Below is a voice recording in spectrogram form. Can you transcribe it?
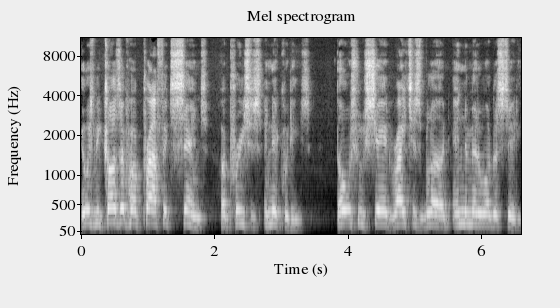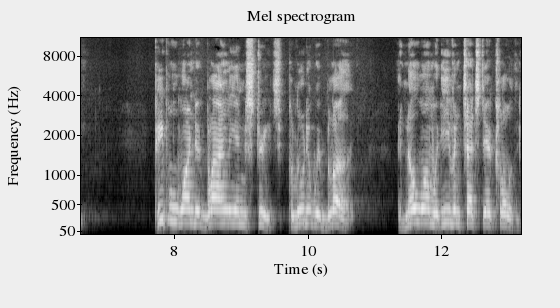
It was because of her prophets' sins, her priests' iniquities, those who shed righteous blood in the middle of the city. People wandered blindly in the streets, polluted with blood, and no one would even touch their clothing.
